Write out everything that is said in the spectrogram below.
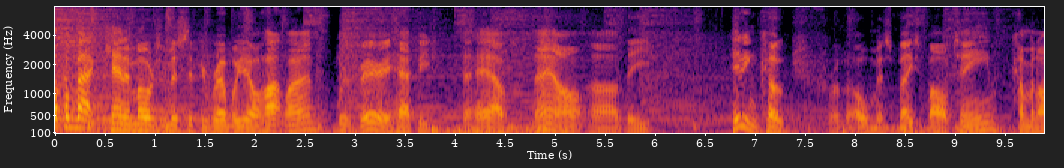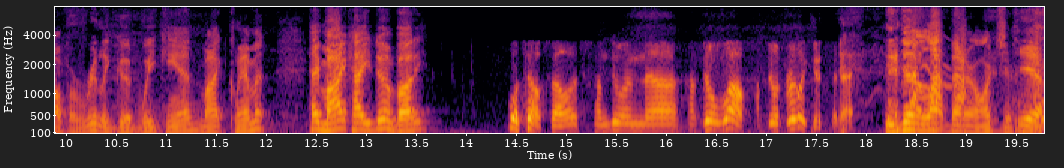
Welcome back, Cannon Motors Mississippi Rebel Yell Hotline. We're very happy to have now uh, the hitting coach for the Ole Miss baseball team, coming off a really good weekend, Mike Clement. Hey, Mike, how you doing, buddy? What's up, fellas? I'm doing uh, I'm doing well. I'm doing really good today. You're doing a lot better, aren't you? Yeah.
